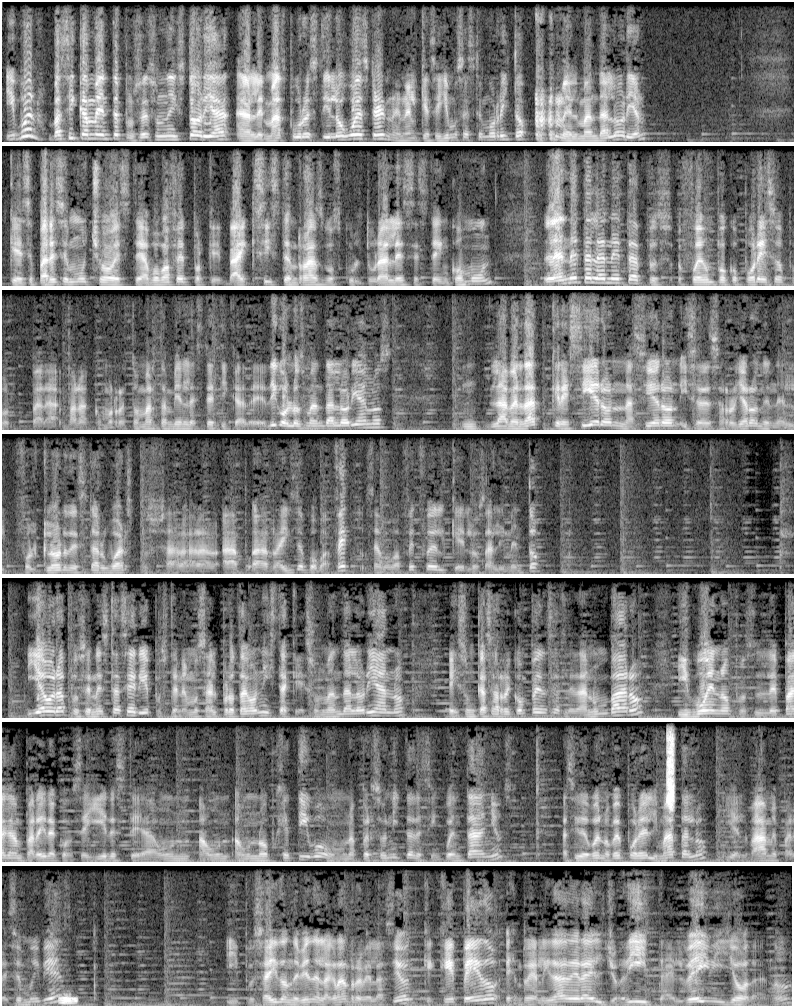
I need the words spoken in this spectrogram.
Y bueno, básicamente, pues es una historia al más puro estilo western en el que seguimos a este morrito, el Mandalorian, que se parece mucho este, a Boba Fett porque existen rasgos culturales este, en común. La neta, la neta, pues fue un poco por eso, por, para, para como retomar también la estética de... Digo, los mandalorianos, mm, la verdad, crecieron, nacieron y se desarrollaron en el folclore de Star Wars, pues a- a raíz de Boba Fett. O sea, Boba Fett fue el que los alimentó. Y ahora, pues en esta serie, pues tenemos al protagonista que es un mandaloriano, es un cazarrecompensas, le dan un varo y bueno, pues le pagan para ir a conseguir este a un, a un, a un objetivo, una personita de 50 años. Así de bueno, ve por él y mátalo. Y él va, me parece muy bien. Y pues ahí donde viene la gran revelación, que qué pedo, en realidad era el Yodita, el Baby Yoda, ¿no?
